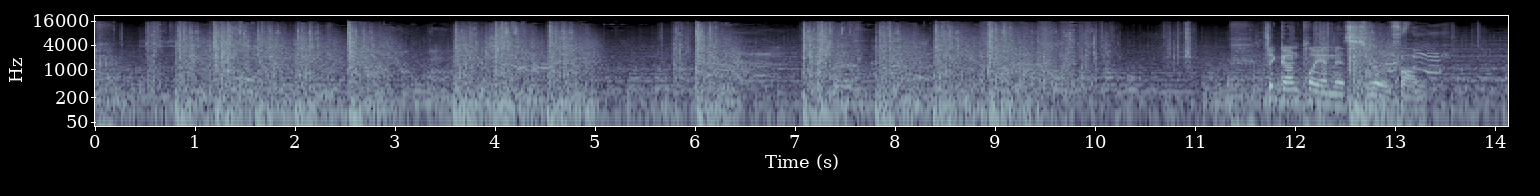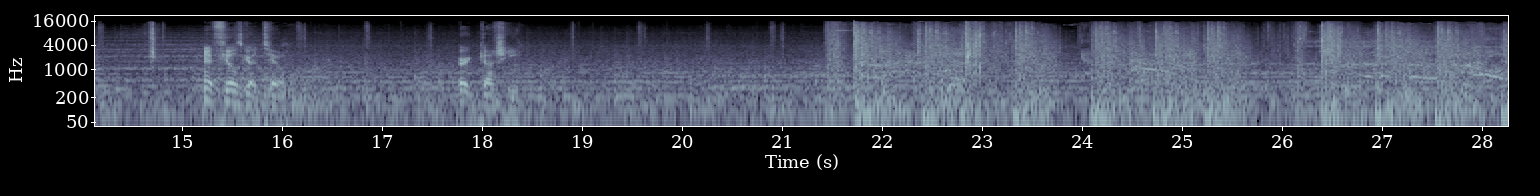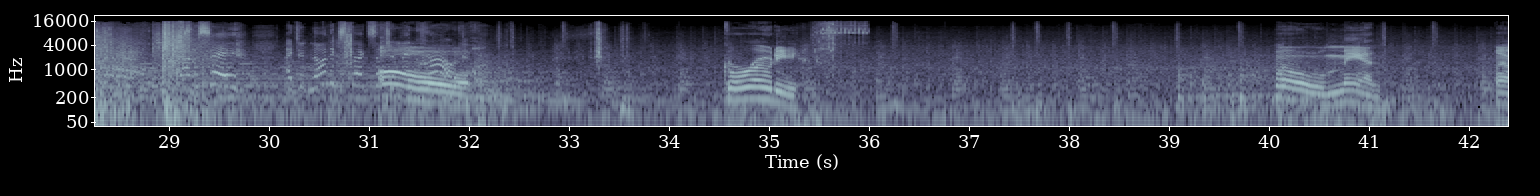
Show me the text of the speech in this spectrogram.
The gunplay in this is really fun. It feels good too. Very gushy.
